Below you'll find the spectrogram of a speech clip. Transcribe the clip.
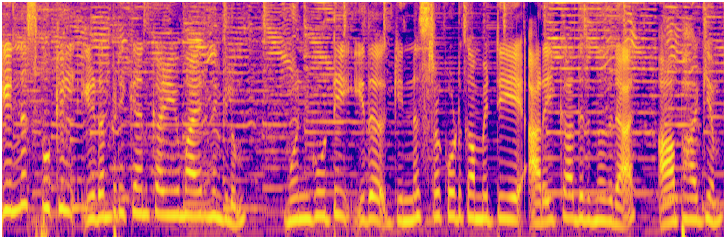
ഗിന്നസ് ബുക്കിൽ ഇടം പിടിക്കാൻ കഴിയുമായിരുന്നെങ്കിലും മുൻകൂട്ടി ഇത് ഗിന്നസ് റെക്കോർഡ് കമ്മിറ്റിയെ അറിയിക്കാതിരുന്നതിനാൽ ആ ഭാഗ്യം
